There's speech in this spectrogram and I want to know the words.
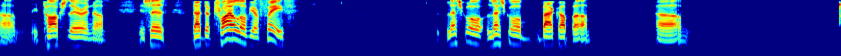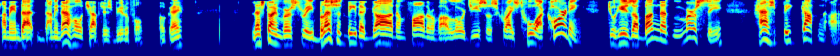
um, he talks there and uh, he says that the trial of your faith, let's go, let's go back up uh, um, I mean that I mean that whole chapter is beautiful. Okay. Let's start in verse 3. Blessed be the God and Father of our Lord Jesus Christ, who according to his abundant mercy has begotten us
